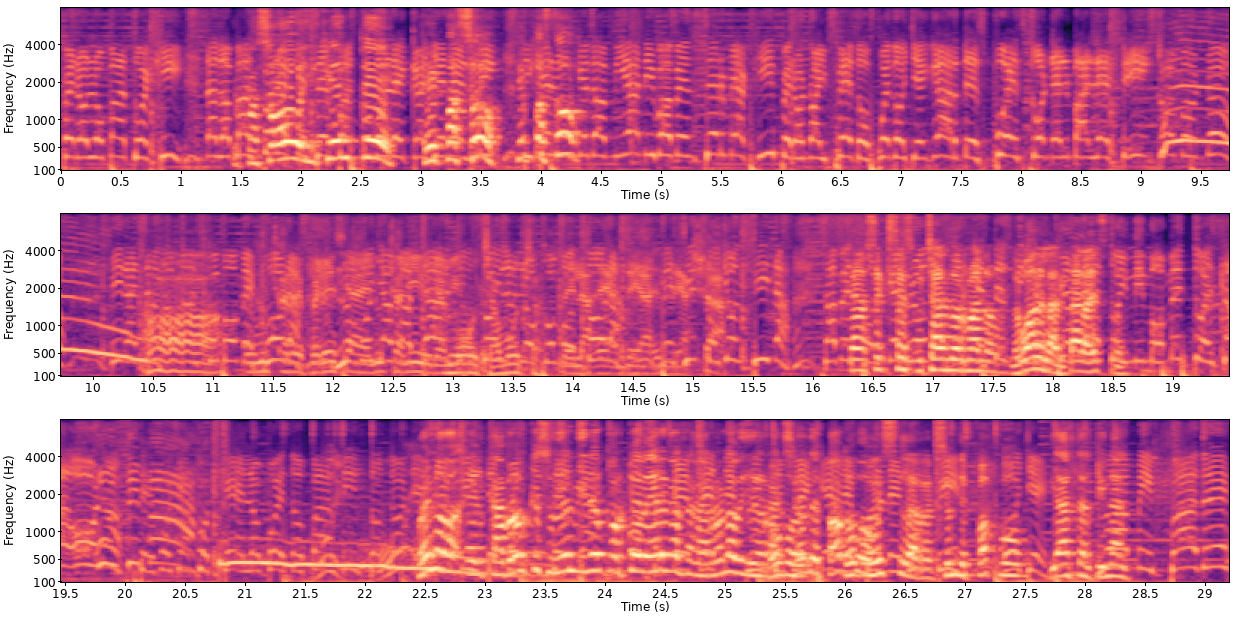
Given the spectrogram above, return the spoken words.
pero lo mato aquí. Nada más pasó, mi sepas gente? cómo ¿Qué pasó? ¿Qué Dijeron pasó? que Damián iba a vencerme aquí, pero no hay pedo. Puedo llegar después con el maletín. ¿Cómo no? Mira nada más cómo hay mucha mejora. referencia Lo de voy a lucha libre, matar. mucha, Soy la mucha. locomotora. De la- de- allá. John Cena. ¿Sabes Ya sé que está escuchando, hermano. Le voy a adelantar a esto. Bueno, el cabrón que subió el video, ¿por qué vergas agarró la videoreacción de Papo? Todo es la reacción de Papo. Y hasta el final. mi padre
